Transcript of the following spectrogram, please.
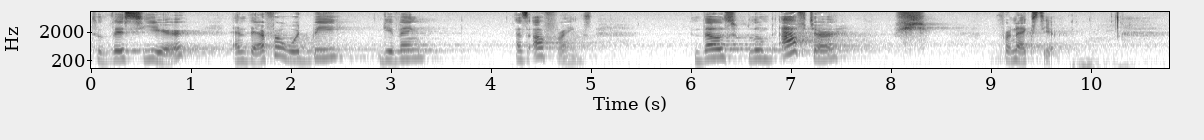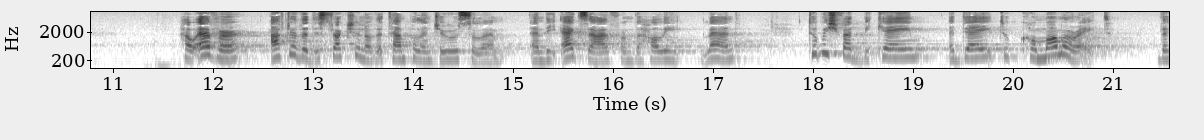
to this year and therefore would be given as offerings. Those who bloomed after, for next year. However, after the destruction of the temple in Jerusalem and the exile from the Holy Land, Tu B'Shvat became a day to commemorate the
